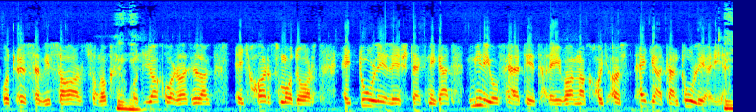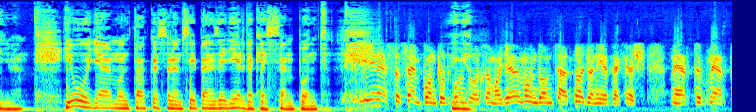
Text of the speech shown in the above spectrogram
ott össze-vissza harcolok. Igen. Ott gyakorlatilag egy harcmodort, egy túlélés technikát, millió feltételei vannak, hogy azt egyáltalán túléljen. Igen. Jó, hogy elmondta, köszönöm szépen, ez egy érdekes szempont. Én ezt a szempontot Igen. gondoltam, hogy elmondom, tehát nagyon érdekes, mert, mert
